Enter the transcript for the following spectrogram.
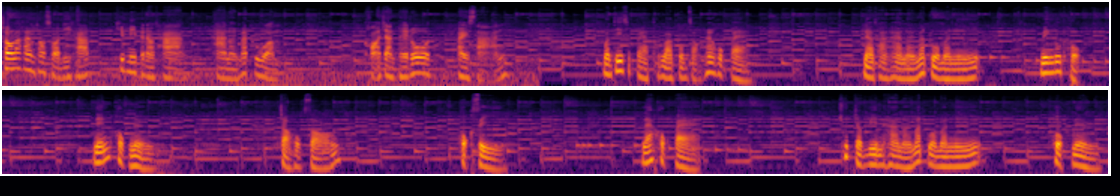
ช่องละคังทองสวัสดีครับ คลิปนี้เป็นแนวทาง หาหน่อยมัดรวม ของอาจารย์ไพโรธไพศาล วันที่ 18 ธันวาคม 2568 แนวทางหาหน่อยมัดรวมวันนี้ วิ่งรูด 6 เน้น 61เจาะ62 64 และ 68 ชุดจับวินหาหน่อยมัดรวมวันนี้ 61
